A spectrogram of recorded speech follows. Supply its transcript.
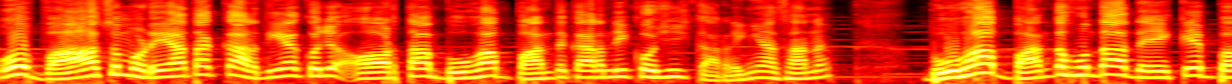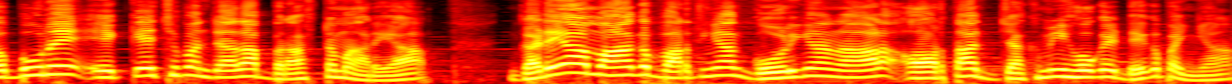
ਉਹ ਵਾਪਸ ਮੁੜਿਆ ਤਾਂ ਘਰ ਦੀਆਂ ਕੁਝ ਔਰਤਾਂ ਬੂਹਾ ਬੰਦ ਕਰਨ ਦੀ ਕੋਸ਼ਿਸ਼ ਕਰ ਰਹੀਆਂ ਸਨ। ਬੂਹਾ ਬੰਦ ਹੁੰਦਾ ਦੇਖ ਕੇ ਬੱਬੂ ਨੇ AK 56 ਦਾ ਬਰਸਟ ਮਾਰਿਆ। ਗੜਿਆਂ ਵਾਂਗ ਵਰਤੀਆਂ ਗੋਲੀਆਂ ਨਾਲ ਔਰਤਾਂ ਜ਼ਖਮੀ ਹੋ ਕੇ ਡਿੱਗ ਪਈਆਂ।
